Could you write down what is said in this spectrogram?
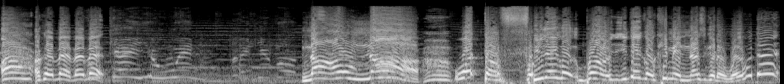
Ah, okay, bet, bet, bet. Okay, you win. I give up. No, oh, no! What the fuck? You think, go- bro? You think gonna keep me in nuts get away with that?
